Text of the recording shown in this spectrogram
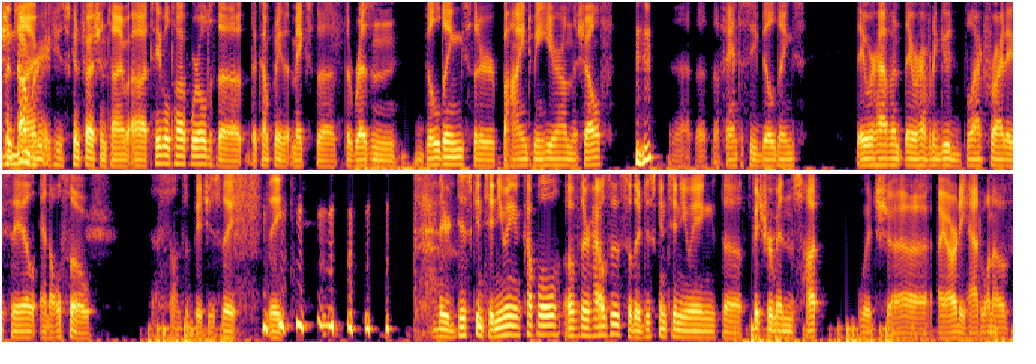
the confession time. number. It's confession time. Uh, Tabletop World, the the company that makes the the resin buildings that are behind me here on the shelf, Mhm. uh, the the fantasy buildings, they were having they were having a good Black Friday sale, and also, the sons of bitches, they they they're discontinuing a couple of their houses. So they're discontinuing the Fisherman's Hut, which uh, I already had one of,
